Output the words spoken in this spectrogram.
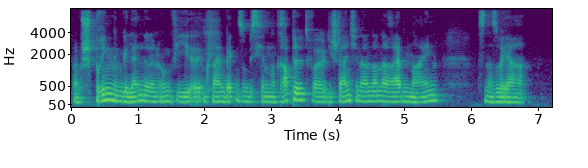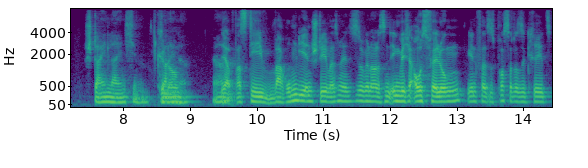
beim Springen im Gelände dann irgendwie äh, im kleinen Becken so ein bisschen rappelt, weil die Steinchen aneinander reiben. Nein, das sind also eher Steinleinchen, kleine. Genau. Ja. Ja, was die, warum die entstehen, weiß man jetzt nicht so genau. Das sind irgendwelche Ausfällungen, jedenfalls des Prostatasekrets,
